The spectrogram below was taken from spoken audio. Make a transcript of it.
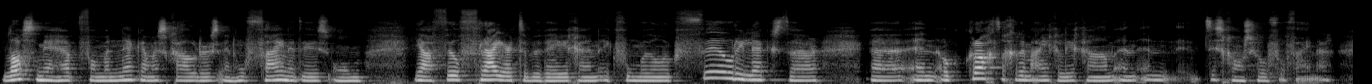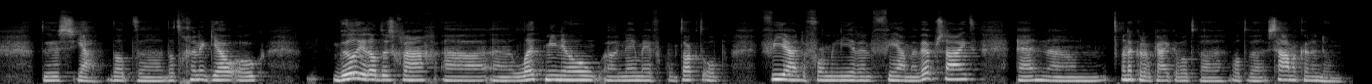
last meer heb van mijn nek en mijn schouders. En hoe fijn het is om ja, veel vrijer te bewegen. Ik voel me dan ook veel relaxter uh, en ook krachtiger in mijn eigen lichaam. En, en het is gewoon zoveel fijner. Dus ja, dat, uh, dat gun ik jou ook. Wil je dat dus graag? Uh, let me know. neem even contact op via de formulieren, via mijn website. En, um, en dan kunnen we kijken wat we, wat we samen kunnen doen.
